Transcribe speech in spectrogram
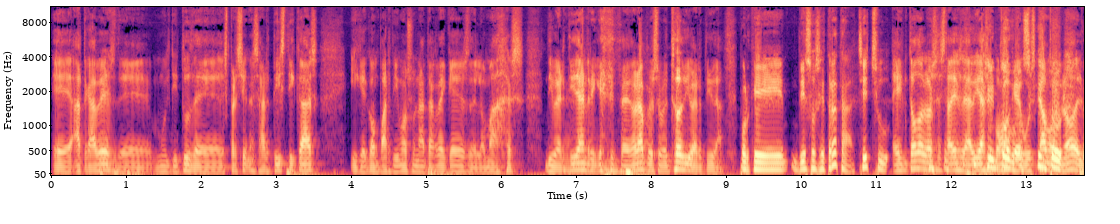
eh, a través de multitud de expresiones artísticas y que compartimos una tarde que es de lo más divertida, enriquecedora, pero sobre todo divertida. Porque de eso se trata, Chechu. En todos los estadios de la vida supongo que buscamos ¿no? el,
